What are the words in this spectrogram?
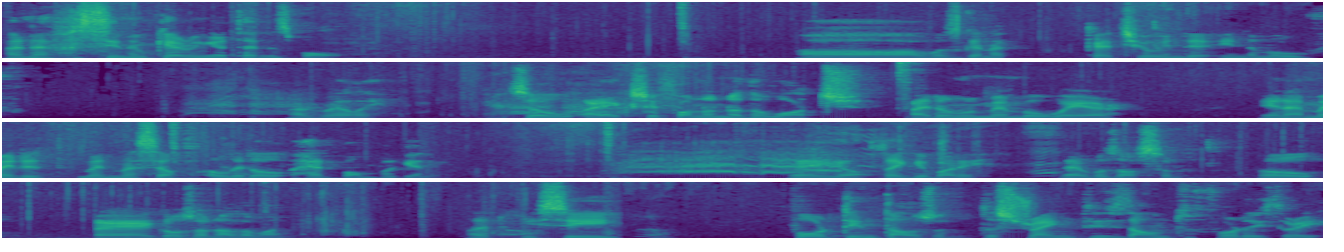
I never seen him carrying a tennis ball. Oh, I was gonna catch you in the in the move. Not really. So I actually found another watch. I don't remember where, and I made it made myself a little head bomb again. There you go. Thank you, buddy. That was awesome. Oh, there goes another one. Let me see. 14,000. The strength is down to 43.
